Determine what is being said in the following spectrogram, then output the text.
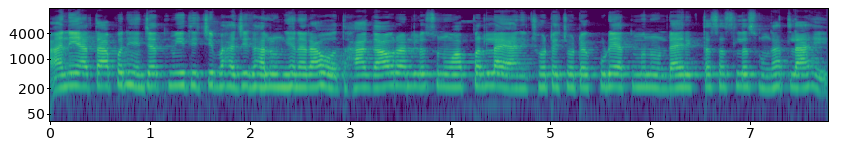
आणि आता आपण ह्याच्यात मेथीची भाजी घालून घेणार आहोत. हा गावरान लसूण वापरला आहे आणि छोट्या छोट्या कुड्यात म्हणून डायरेक्ट तसाच लसूण घातला आहे.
